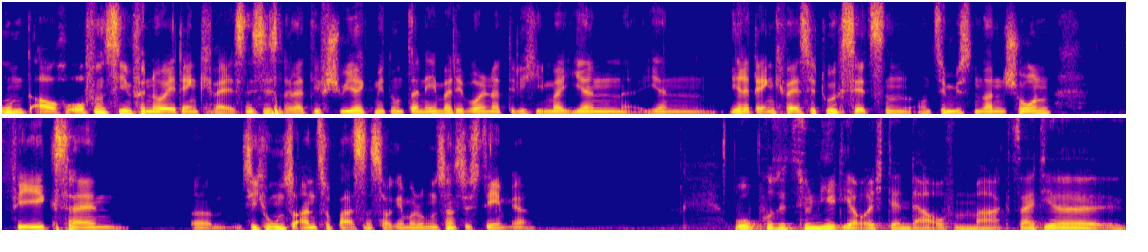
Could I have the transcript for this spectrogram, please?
und auch offen sind für neue Denkweisen. Es ist relativ schwierig mit Unternehmern, die wollen natürlich immer ihren, ihren, ihre Denkweise durchsetzen und sie müssen dann schon fähig sein, ähm, sich uns anzupassen, sage ich mal, unserem System. Ja. Wo positioniert ihr euch denn da auf dem Markt? Seid ihr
